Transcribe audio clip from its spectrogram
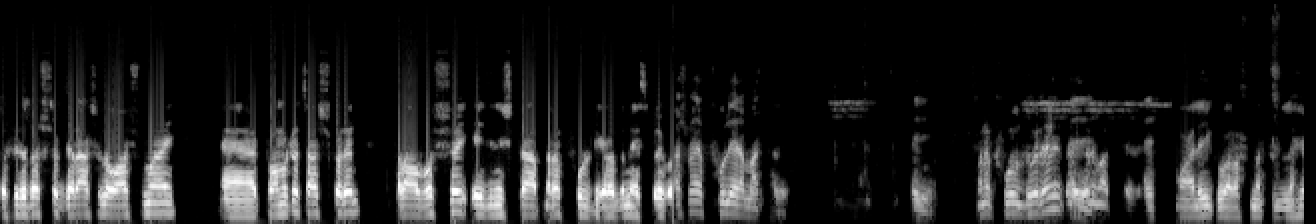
তো প্রিয় দর্শক যারা আসলে অসময় আহ, টমেটো চাষ করেন তারা অবশ্যই এই জিনিসটা আপনারা ফুল টিকানোর জন্য স্প্রে করেন। সবসময় ফুলের মারতে হবে। এই যে। মানে ফুল ধরে তারপরে মারতে হবে। ওয়ালাইকুম রহমতুল্লাহি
